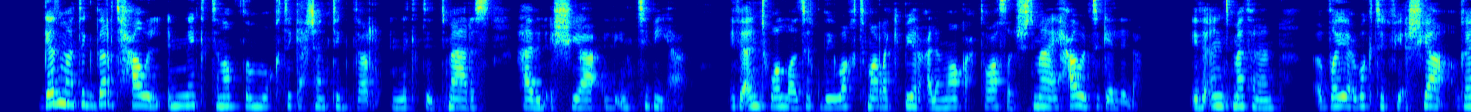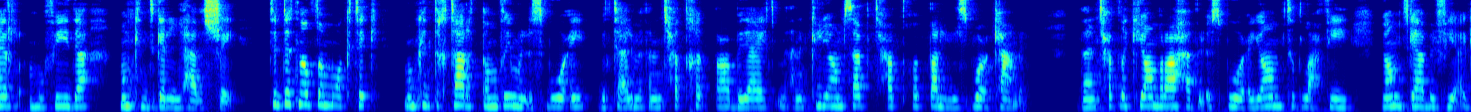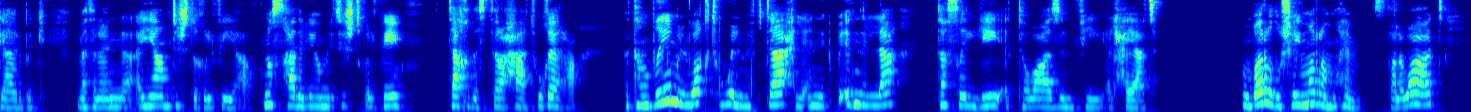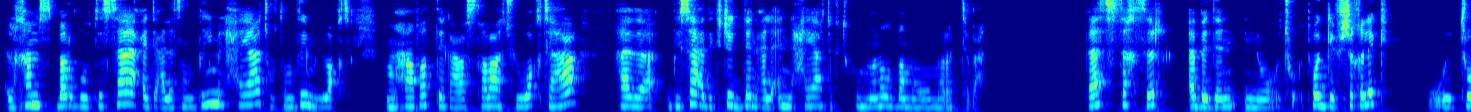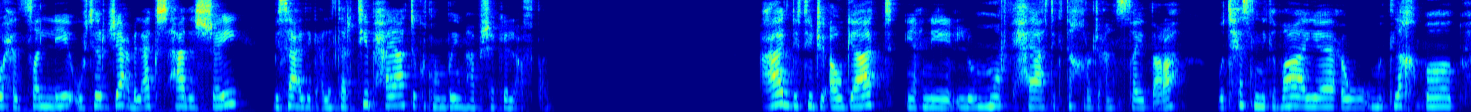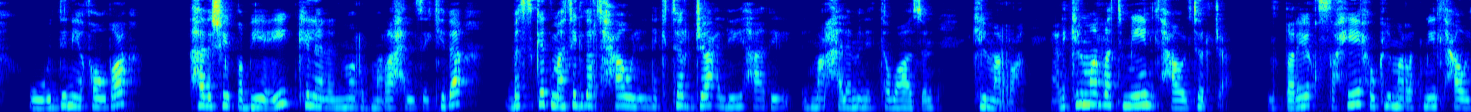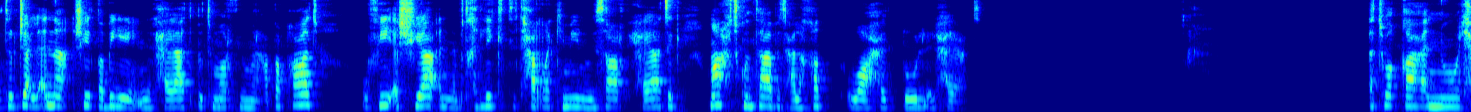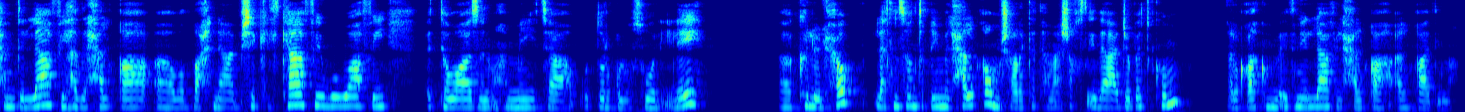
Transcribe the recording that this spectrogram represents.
قد ما تقدر تحاول إنك تنظم وقتك عشان تقدر إنك تمارس هذه الأشياء اللي أنت تبيها. إذا أنت والله تقضي وقت مرة كبير على مواقع التواصل الاجتماعي حاول تقلله. إذا أنت مثلا تضيع وقتك في أشياء غير مفيدة ممكن تقلل هذا الشيء. تبدأ تنظم وقتك. ممكن تختار التنظيم الأسبوعي بالتالي مثلا تحط خطة بداية مثلا كل يوم سبت تحط خطة للأسبوع كامل. مثلا تحط لك يوم راحة في الأسبوع يوم تطلع فيه يوم تقابل فيه أقاربك مثلا أيام تشتغل فيها في نص هذا اليوم اللي تشتغل فيه تاخذ استراحات وغيرها. فتنظيم الوقت هو المفتاح لأنك بإذن الله تصل للتوازن في الحياة. وبرضو شيء مرة مهم الصلوات الخمس برضو تساعد على تنظيم الحياة وتنظيم الوقت. ومحافظتك على الصلاة في وقتها هذا بيساعدك جدا على أن حياتك تكون منظمة ومرتبة. فلا تستخسر أبدا أنه توقف شغلك وتروح تصلي وترجع بالعكس هذا الشيء بيساعدك على ترتيب حياتك وتنظيمها بشكل أفضل. عادة تجي أوقات يعني الأمور في حياتك تخرج عن السيطرة وتحس إنك ضايع ومتلخبط والدنيا فوضى هذا شيء طبيعي كلنا نمر بمراحل زي كذا بس قد ما تقدر تحاول إنك ترجع لهذه المرحلة من التوازن كل مرة. يعني كل مرة تميل تحاول ترجع للطريق الصحيح وكل مرة تميل تحاول ترجع لأن شيء طبيعي إن الحياة بتمر في منعطفات وفي أشياء إن بتخليك تتحرك يمين ويسار في حياتك ما راح تكون ثابت على خط واحد طول الحياة. أتوقع أنه الحمد لله في هذه الحلقة آه، وضحنا بشكل كافي ووافي التوازن وأهميته وطرق الوصول إليه. كل الحب. لا تنسون تقييم الحلقة ومشاركتها مع شخص إذا أعجبتكم. نلقاكم بإذن الله في الحلقة القادمة.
